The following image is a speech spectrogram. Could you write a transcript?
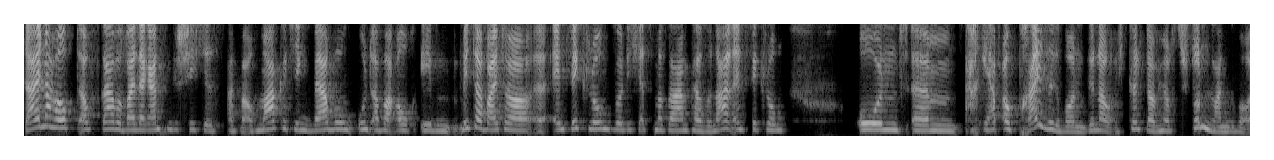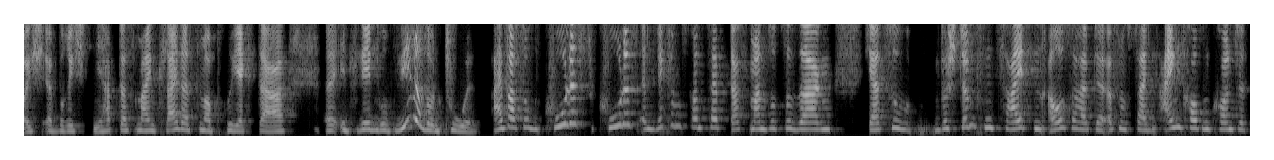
Deine Hauptaufgabe bei der ganzen Geschichte ist einfach auch Marketing, Werbung und aber auch eben Mitarbeiterentwicklung, würde ich jetzt mal sagen, Personalentwicklung. Und ähm, ach, ihr habt auch Preise gewonnen, genau. Ich könnte, glaube ich, noch stundenlang über euch äh, berichten. Ihr habt das mein Kleiderzimmerprojekt da äh, ins Leben gerufen. Wieder so ein Tool. Einfach so ein cooles, cooles Entwicklungskonzept, dass man sozusagen ja zu bestimmten Zeiten außerhalb der Öffnungszeiten einkaufen konnte.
